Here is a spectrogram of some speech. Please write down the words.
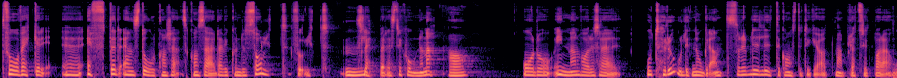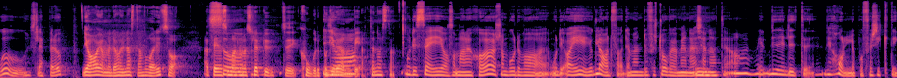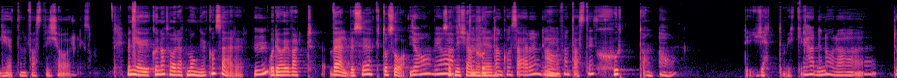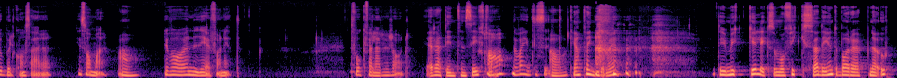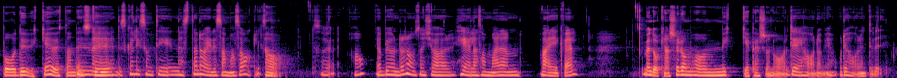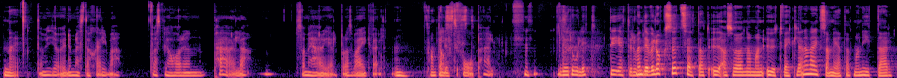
två veckor eh, efter en stor konsert, konsert där vi kunde sålt fullt, släpper restriktionerna. Ja. Och då, innan var det så här otroligt noggrant. Så det blir lite konstigt tycker jag att man plötsligt bara wow, släpper upp. Ja, ja, men det har ju nästan varit så. Att det är Så- som om man har släppt ut eh, kor på Ja. grönbete nästan. Och det säger jag som arrangör som borde vara, och det, jag är ju glad för det, men du förstår vad jag menar. Jag Mm. känner att ja, vi- är lite, vi håller på försiktigheten fast vi kör. Liksom. Men ni har ju kunnat ha rätt många konserter. Och det har ju varit välbesökt och så. Ja, vi har Så haft känner 17 er- konserter. Det är Ja. fantastiskt. 17! Ja, Det är jättemycket. vi hade några dubbelkonserter i sommar. Ja. Det var en ny erfarenhet. Två kvällar i rad. Rätt intensivt va? Ja, det var intensivt. Ja, kan jag tänka mig. Det är mycket liksom att fixa. Det är ju inte bara att öppna upp och duka utan det ska Nej, det ska liksom till nästa dag är det samma sak. Liksom. Ja. Så, ja, jag beundrar de som kör hela sommaren varje kväll. Men då kanske de har mycket personal. Det har de ju, och det har inte vi. Nej. Utan vi gör ju det mesta själva. Fast vi har en pärla som är här och hjälper oss varje kväll. Mm. Eller Fantastiskt. två pärlor. Det är roligt. Det är jätteroligt. Men det är väl också ett sätt att, alltså när man utvecklar en verksamhet, att man hittar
